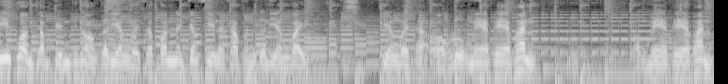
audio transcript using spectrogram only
มีความจำเป็นพี่น้องก็เลี้ยงไว้สักก่อนในจังซี่แหละครับเพิ่นก็เลี้ยงไว้เลี้ยงไว้ถ้าออกลูกแม่แพร่พันธุ์ออกแม่แพร่พันธุ์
